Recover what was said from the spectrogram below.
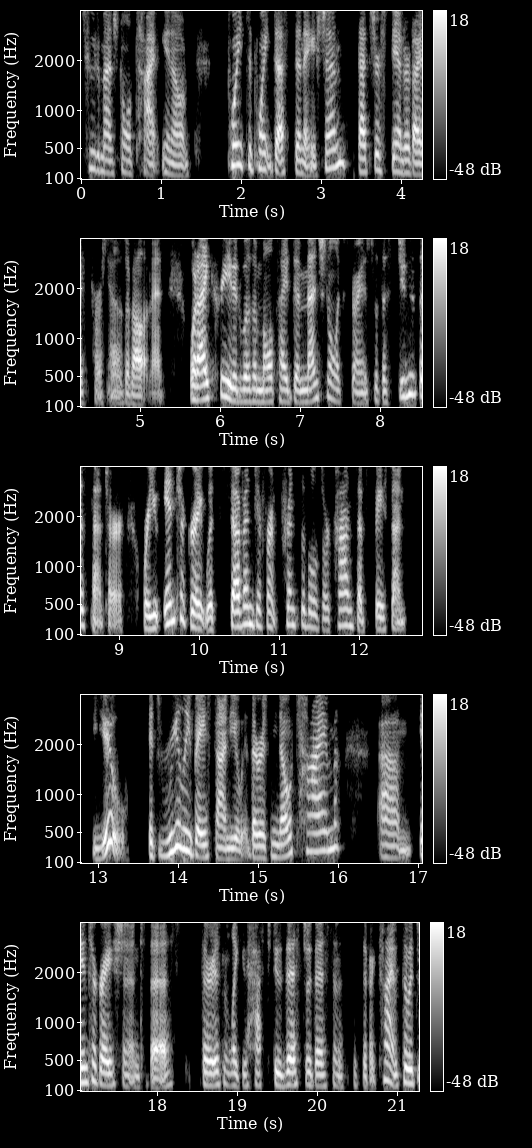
two dimensional time, you know, point to point destination, that's your standardized personal yeah. development. What I created was a multi-dimensional experience with a student at the center where you integrate with seven different principles or concepts based on you. It's really based on you. There is no time um, integration into this. There isn't like you have to do this or this in a specific time. So it's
